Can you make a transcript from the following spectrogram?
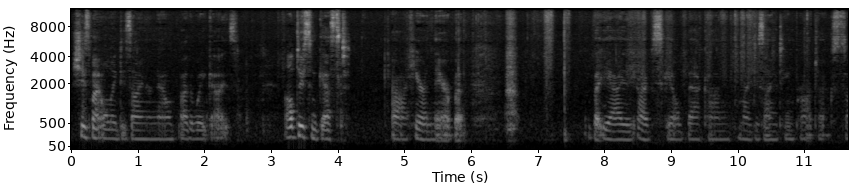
She's my only designer now, by the way, guys. I'll do some guest uh, here and there, but but yeah, I, I've scaled back on my design team projects. So,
